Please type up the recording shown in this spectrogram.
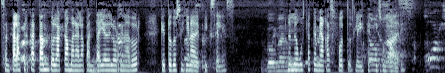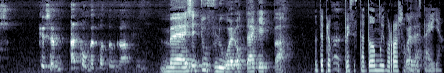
Chantal acerca tanto la cámara a la pantalla del ordenador que todo se llena de píxeles. No me gusta que me hagas fotos, le dice aquí su madre. Photographie. No te preocupes, está todo muy borroso, contesta ella.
